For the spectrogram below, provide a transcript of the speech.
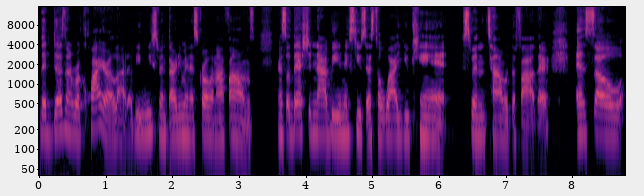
that doesn't require a lot of you. We spend 30 minutes scrolling our phones. And so that should not be an excuse as to why you can't spend time with the Father. And so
